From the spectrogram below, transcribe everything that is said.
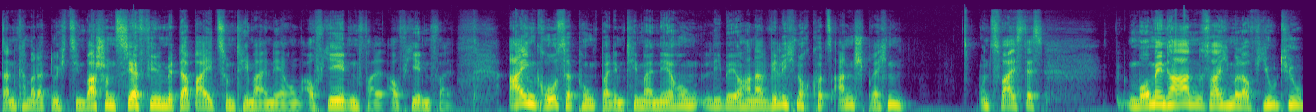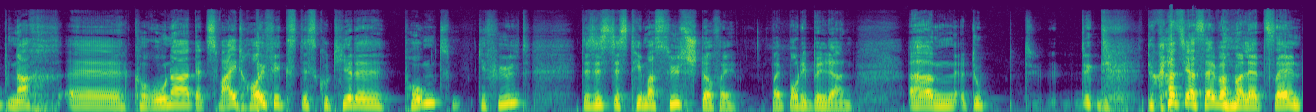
dann kann man da durchziehen. War schon sehr viel mit dabei zum Thema Ernährung, auf jeden Fall, auf jeden Fall. Ein großer Punkt bei dem Thema Ernährung, liebe Johanna, will ich noch kurz ansprechen. Und zwar ist das momentan, sage ich mal, auf YouTube nach äh, Corona der zweithäufigst diskutierte Punkt gefühlt. Das ist das Thema Süßstoffe bei Bodybuildern. Ähm, du, du, du kannst ja selber mal erzählen,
